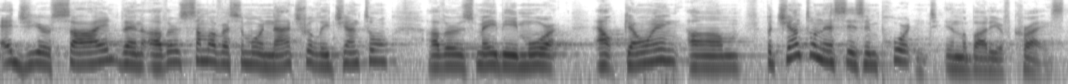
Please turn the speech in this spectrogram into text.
edgier side than others. Some of us are more naturally gentle, others may be more outgoing, um, but gentleness is important in the body of Christ.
